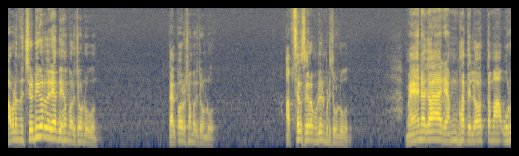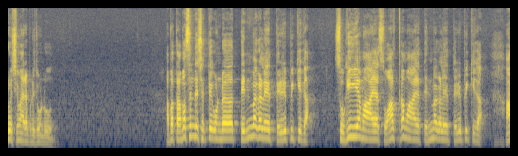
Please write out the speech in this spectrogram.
അവിടെ നിന്ന് ചെടികൾ വരെ അദ്ദേഹം പറിച്ചുകൊണ്ട് പോകുന്നു. കൽപ്പവൃക്ഷം പറിച്ചുകൊണ്ട് പോകുന്നു അപ്സരസുകളെ മുഴുവൻ പിടിച്ചുകൊണ്ട് പോകുന്നു മേനക രംഭ തിലോത്തമ ഉർവശിമാരെ പിടിച്ചുകൊണ്ട് പോകുന്നു അപ്പോൾ തപസ്സിന്റെ ശക്തി കൊണ്ട് തിന്മകളെ തെഴിപ്പിക്കുക സുഖീയമായ സ്വാർത്ഥമായ തിന്മകളെ തെഴിപ്പിക്കുക ആ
